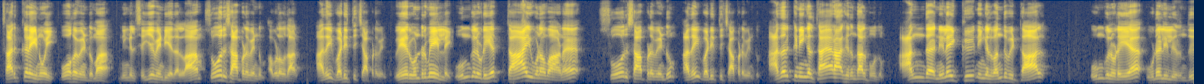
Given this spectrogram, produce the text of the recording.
சர்க்கரை நோய் போக வேண்டுமா? நீங்கள் செய்ய வேண்டியதெல்லாம் சோறு சாப்பிட வேண்டும் அவ்வளவுதான். அதை வடித்து சாப்பிட வேண்டும். வேறு ஒன்றுமே இல்லை. உங்களுடைய தாய் உணவான சோறு சாப்பிட வேண்டும் அதை வடித்து சாப்பிட வேண்டும். அதற்கு நீங்கள் தயாராக இருந்தால் போதும். அந்த நிலைக்கு நீங்கள் வந்துவிட்டால் உங்களுடைய உடலிலிருந்து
